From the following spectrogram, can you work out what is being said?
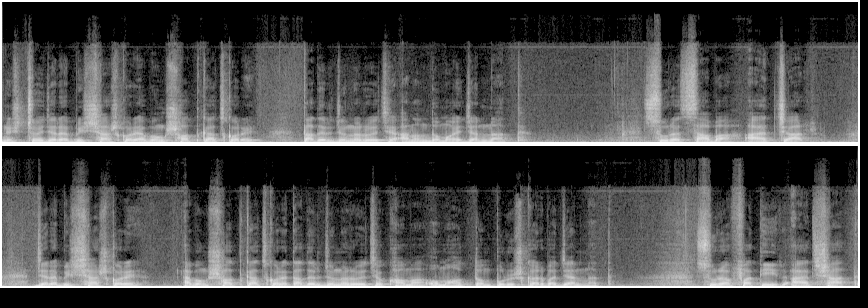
নিশ্চয় যারা বিশ্বাস করে এবং সৎ কাজ করে তাদের জন্য রয়েছে আনন্দময় জান্নাত। সুরা সাবা, আয়াত চার। যারা বিশ্বাস করে এবং সৎ কাজ করে, তাদের জন্য রয়েছে ক্ষমা ও মহত্তম পুরস্কার বা জান্নাত। সুরা ফাতির, আয়াত সাত।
